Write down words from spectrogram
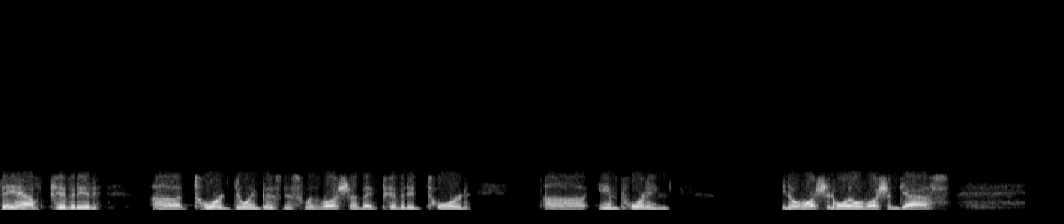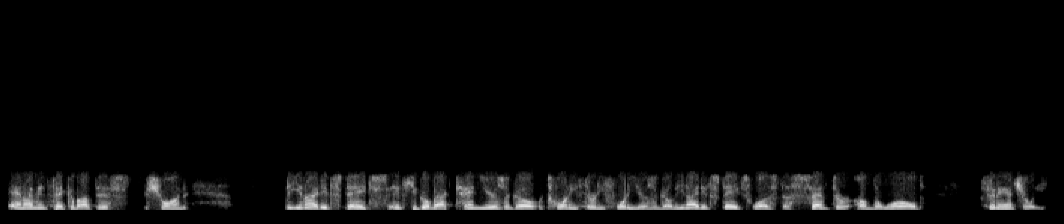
They have pivoted uh, toward doing business with Russia. They've pivoted toward uh, importing, you know, Russian oil, Russian gas. And I mean, think about this, Sean the United States, if you go back 10 years ago, 20, 30, 40 years ago, the United States was the center of the world financially.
